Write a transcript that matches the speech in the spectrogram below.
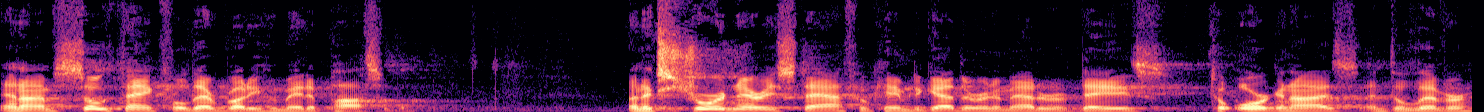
and I'm so thankful to everybody who made it possible. An extraordinary staff who came together in a matter of days to organize and deliver.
